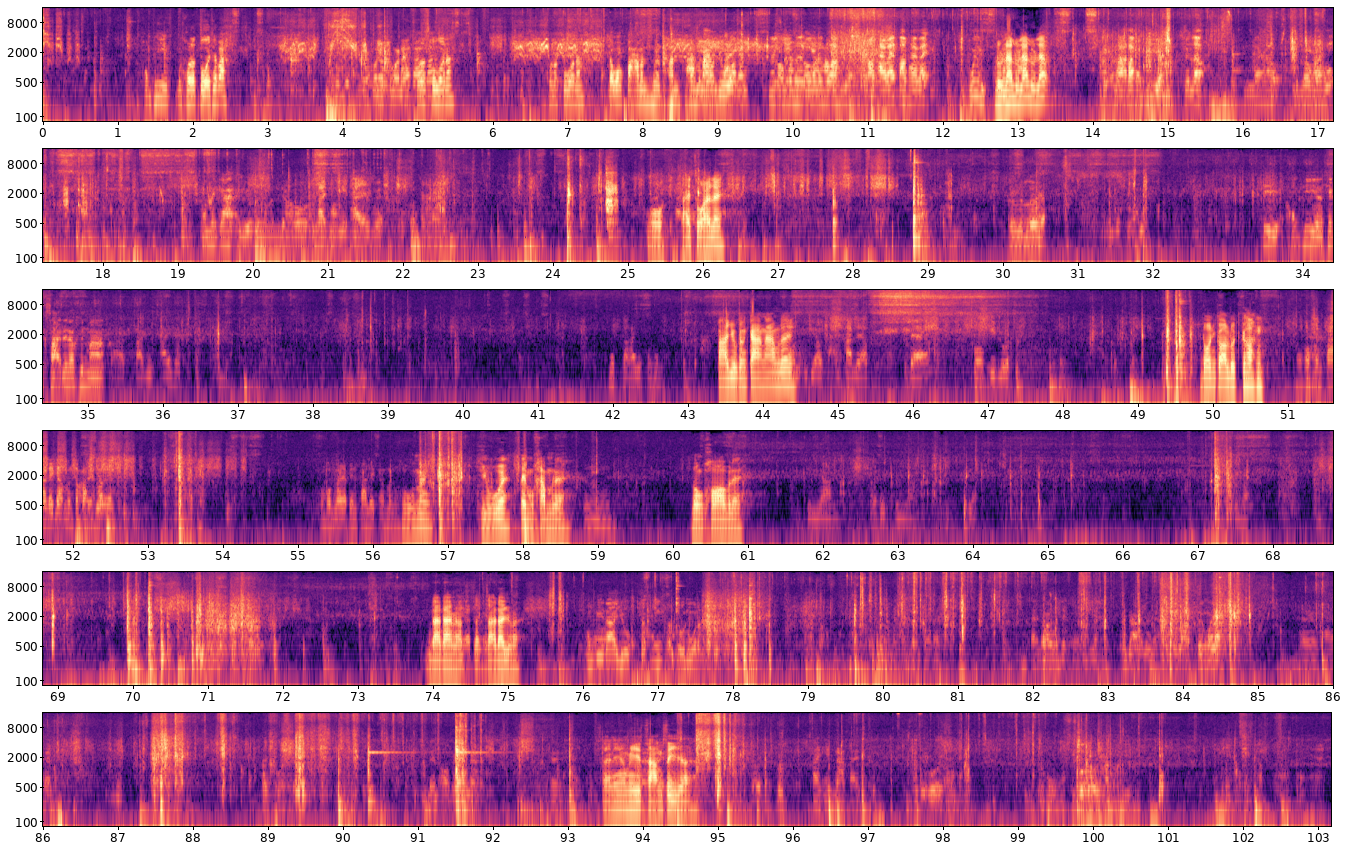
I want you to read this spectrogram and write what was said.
ของพี่มันคนละตัวใช่ปะคนละตัวนะคนละตัวนะ คนละตัวนะ แต่ว่าปลา มันเหมือนพันพันปากอยู่อะเอาคนละตัวคนละตัวเอาถ่ายไว้เอาถ่ายไว้อุ้ยหลุดแล้วหลุดแล้วหลุดแล้วขาดของพี่อะขึ้นแล้วขึ้นแล้วขึ้นลงทางนี้ก็ไม่กล้าอยู่ตรงนั้นเดี๋ยวถ่ายที่พี่ถ่ายเนี่ยคนถ่ายโอ้สายสวยเลยคืนเลยอะพี่ของพี่อะเช็คสายด้วยนะขึ้นมาถ่ายที่ไซส์ครับ ลูกตาอยู่ฝั่งนู้นปลาอยู่กลางๆน้ำเลย ทีเดียวสามคันเลยครับแต่โปรกินหลุดโดนก่อนหลุดก่อน ของผมเหมือนปลาเล็กอะมันสะบัดเยอะเองของผมน่าจะเป็นปลาเล็กอะมันโอ้โหแม่งหิวเว้ยเต็มคำเลย ลงคอไปเลยเป็นยางเป็นยาง ได้ได้ไหมครับสสายได้อยู่ไหมของพี่ได้อยู่ แต่ของตัวนู้นอะสายระวังเด็กนะครับนะไม่ได้เลยตึงไว้อะเออถ่ายไว้เดินออกไปข้างหน้าแต่นี่ยังมีสามสี่อะ ถ่ายเห็นหน้าถ่าย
